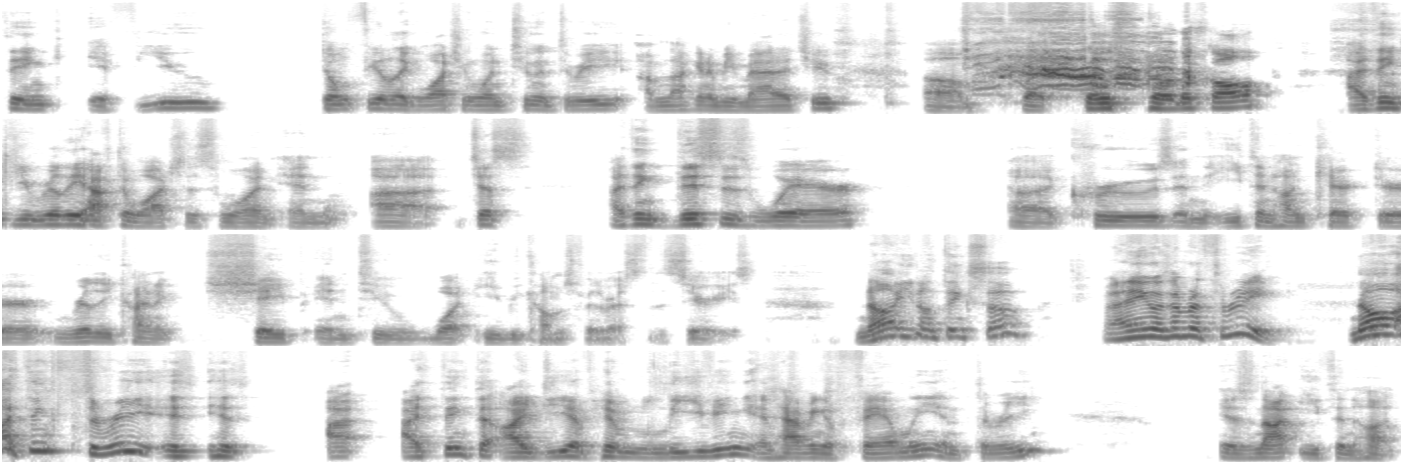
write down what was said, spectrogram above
think if you don't feel like watching one, two, and three, I'm not going to be mad at you. Um, but Ghost Protocol, I think you really have to watch this one. And uh, just, I think this is where uh, Cruise and the Ethan Hunt character really kind of shape into what he becomes for the rest of the series. No, you don't think so? I think it was number three. No, I think three is his. I I think the idea of him leaving and having a family in three is not Ethan Hunt.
